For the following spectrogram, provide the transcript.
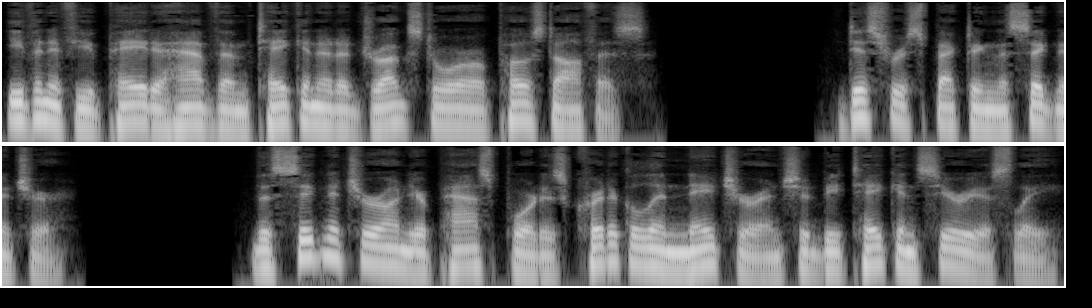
even if you pay to have them taken at a drugstore or post office. Disrespecting the signature. The signature on your passport is critical in nature and should be taken seriously.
